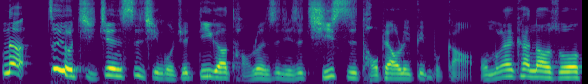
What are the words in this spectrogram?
那这有几件事情，我觉得第一个要讨论的事情是，其实投票率并不高。我们刚才看到说。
